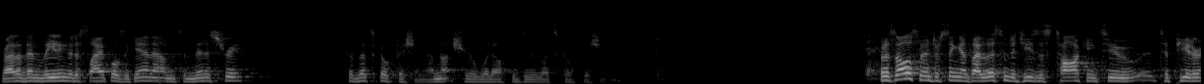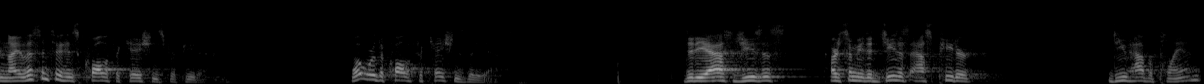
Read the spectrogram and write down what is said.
Rather than leading the disciples again out into ministry, he said, Let's go fishing. I'm not sure what else to do. Let's go fishing. But it's also interesting as I listen to Jesus talking to, to Peter, and I listen to his qualifications for Peter. What were the qualifications that he asked? Did he ask Jesus, or excuse me, did Jesus ask Peter, Do you have a plan?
